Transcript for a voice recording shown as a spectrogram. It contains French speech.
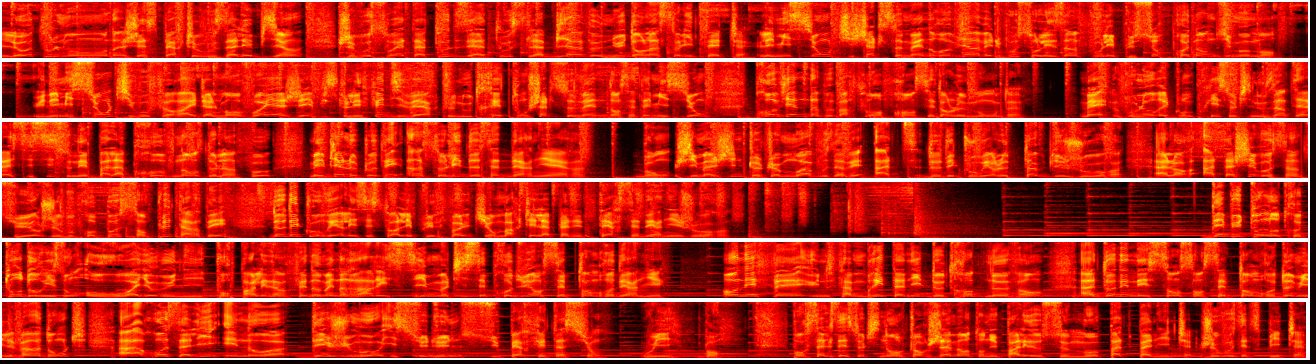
Hello tout le monde, j'espère que vous allez bien. Je vous souhaite à toutes et à tous la bienvenue dans l'Insolitech, l'émission qui chaque semaine revient avec vous sur les infos les plus surprenantes du moment. Une émission qui vous fera également voyager puisque les faits divers que nous traitons chaque semaine dans cette émission proviennent d'un peu partout en France et dans le monde. Mais vous l'aurez compris, ce qui nous intéresse ici, ce n'est pas la provenance de l'info, mais bien le côté insolite de cette dernière. Bon, j'imagine que comme moi, vous avez hâte de découvrir le top du jour. Alors attachez vos ceintures, je vous propose sans plus tarder de découvrir les histoires les plus folles qui ont marqué la planète Terre ces derniers jours. Débutons notre tour d'horizon au Royaume-Uni pour parler d'un phénomène rarissime qui s'est produit en septembre dernier. En effet, une femme britannique de 39 ans a donné naissance en septembre 2020 donc à Rosalie et Noah, des jumeaux issus d'une superfétation. Oui, bon. Pour celles et ceux qui n'ont encore jamais entendu parler de ce mot, pas de panique, je vous explique.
